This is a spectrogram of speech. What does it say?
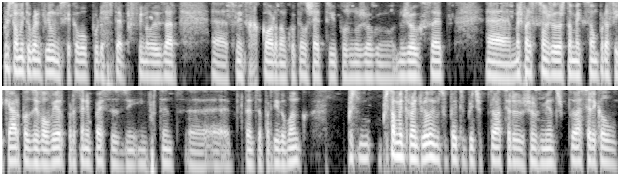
principalmente o Grant Williams, que acabou por até por finalizar, uh, se bem se recordam, com aqueles 7 triplos no jogo, no jogo 7. Uh, eh, mas parece que são jogadores também que são para ficar, para desenvolver, para serem peças importantes, uh, importantes a partir do banco principalmente Grant Williams, o Peyton Pritchard poderá ser os seus momentos, poderá ser aquele,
